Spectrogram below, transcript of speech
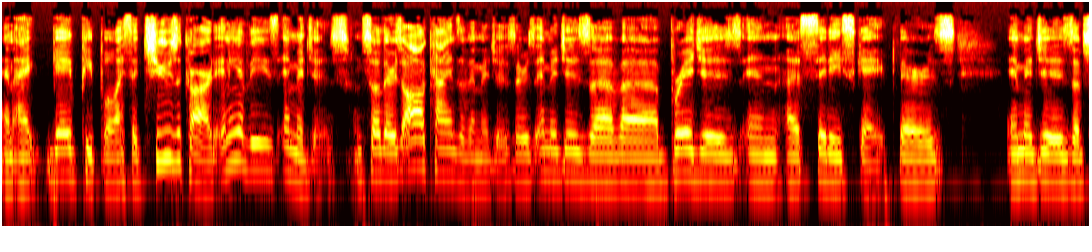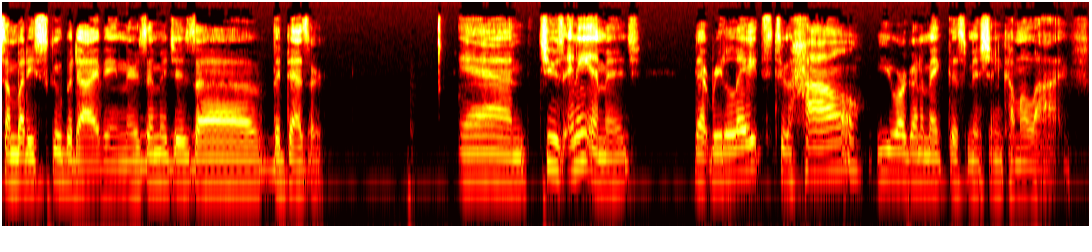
And I gave people, I said, choose a card, any of these images. And so there's all kinds of images. There's images of uh, bridges in a cityscape. There's images of somebody scuba diving. There's images of the desert. And choose any image that relates to how you are going to make this mission come alive.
